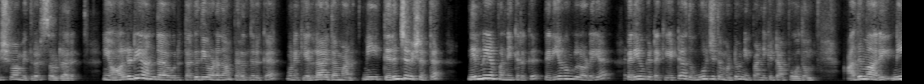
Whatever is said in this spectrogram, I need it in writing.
விஸ்வாமித்ரர் சொல்றாரு. நீ ஆல்ரெடி அந்த ஒரு தகுதியோட தான் பிறந்திருக்க. உனக்கு எல்லா விதமான நீ தெரிஞ்ச விஷயத்த நிர்ணயம் பண்ணிக்கிறதுக்கு பெரியவங்களுடைய பெரியவங்கிட்ட கேட்டு அது ஊர்ஜிதம் மட்டும் நீ பண்ணிக்கிட்டா போதும். அது மாதிரி நீ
